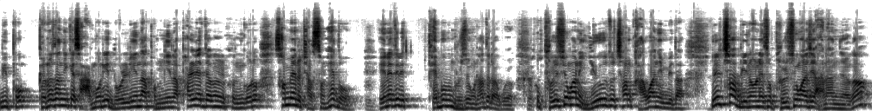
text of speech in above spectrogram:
이 법- 변호사님께서 아무리 논리나 법리나 판례 등을 근거로 서면을 작성해도 얘네들이 대부분 불수용을 하더라고요. 그 불수용하는 이유도 참 가관입니다. 1차 민원에서 불수용하지 않았냐가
